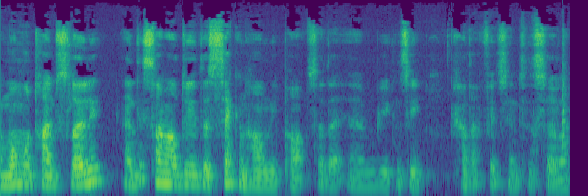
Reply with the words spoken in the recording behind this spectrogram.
And one more time slowly and this time I'll do the second harmony part so that um, you can see how that fits into the solo.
